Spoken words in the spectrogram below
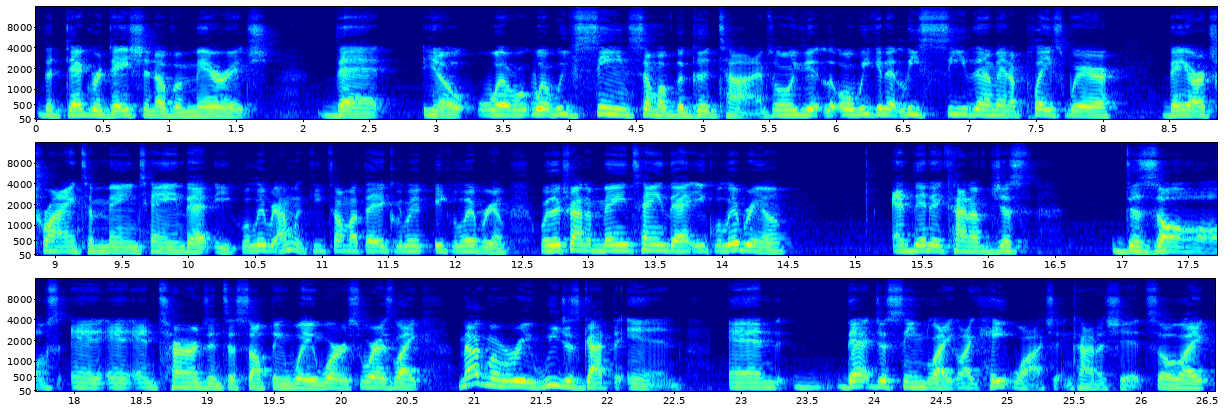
the degradation of a marriage that you know where where we've seen some of the good times, or we or we can at least see them in a place where they are trying to maintain that equilibrium. I'm gonna keep talking about that equilibrium, where they're trying to maintain that equilibrium, and then it kind of just dissolves and, and, and turns into something way worse. Whereas like Malcolm and Marie, we just got the end. And that just seemed like like hate watching kind of shit. So like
